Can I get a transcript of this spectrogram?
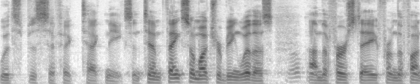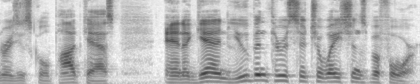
with specific techniques. And Tim, thanks so much for being with us on the first day from the Fundraising School podcast. And again, you've been through situations before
